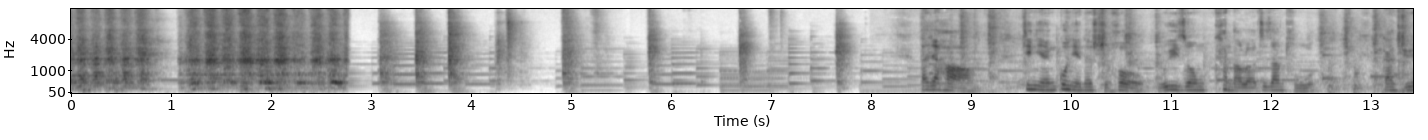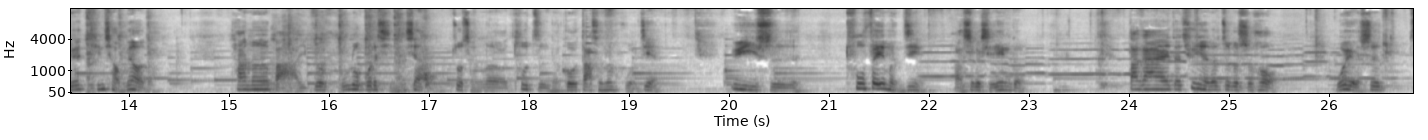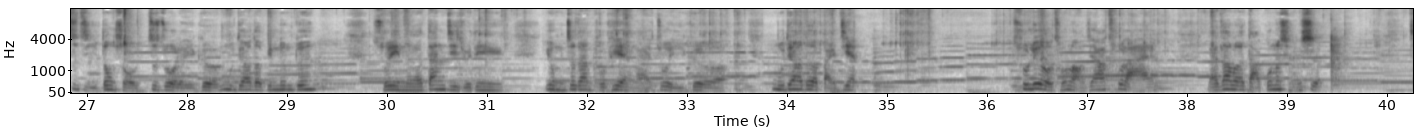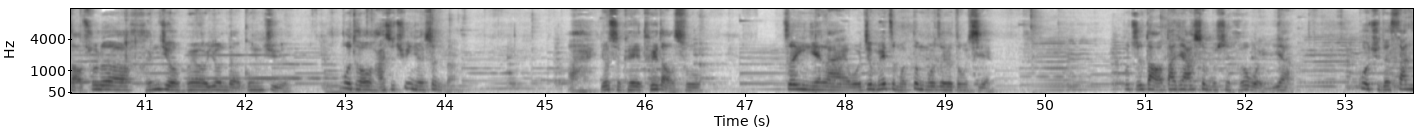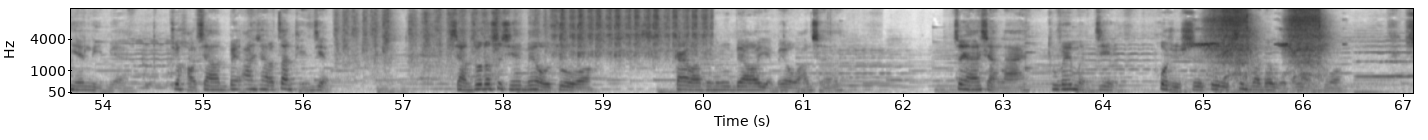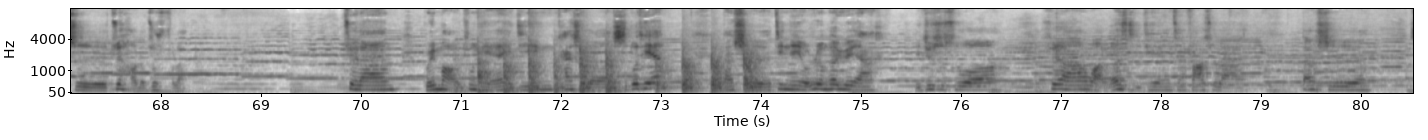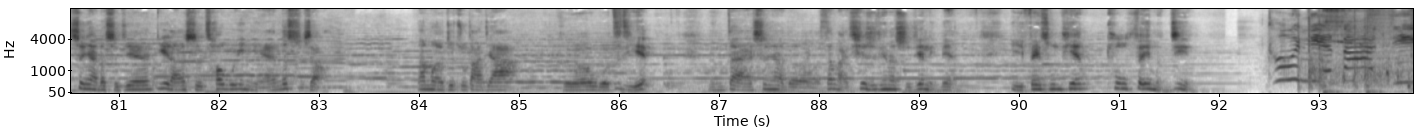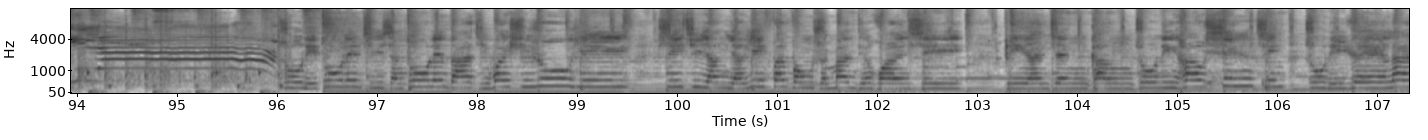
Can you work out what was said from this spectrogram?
大家好，今年过年的时候，无意中看到了这张图，感觉挺巧妙的。他呢，把一个胡萝卜的形象做成了兔子能够搭乘的火箭，寓意是突飞猛进啊，是个谐音梗。大概在去年的这个时候，我也是自己动手制作了一个木雕的冰墩墩，所以呢，当即决定用这张图片来做一个木雕的摆件。初六从老家出来，来到了打工的城市，找出了很久没有用的工具，木头还是去年剩的。哎，由此可以推导出，这一年来我就没怎么动过这个东西。不知道大家是不是和我一样，过去的三年里面，就好像被按下了暂停键，想做的事情没有做，该完成的目标也没有完成。这样想来，突飞猛进，或许是对现在的我们来说，是最好的祝福了。虽然癸卯兔年已经开始了十多天。但是今年有闰个月呀，也就是说，虽然晚了几天才发出来，但是剩下的时间依然是超过一年的时效。那么就祝大家和我自己，能在剩下的三百七十天的时间里面，一飞冲天，突飞猛进。兔年大吉啦！祝你兔年吉祥，兔年大吉，万事如意，喜气洋洋，一帆风顺，满天欢喜。平安健康，祝你好心情，祝你越来。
